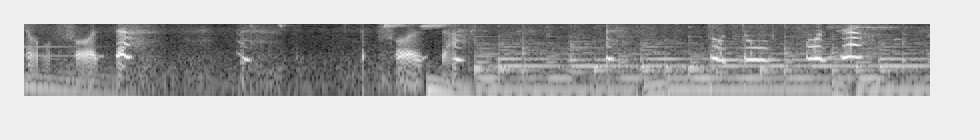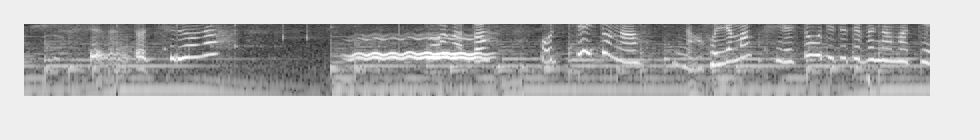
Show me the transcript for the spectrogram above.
টু ফোর যা সেভেন তো ছিল না। বাবা, হচ্ছেই তো না। না হলে মা খেলতেও যেতে দেবে না আমাকে।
